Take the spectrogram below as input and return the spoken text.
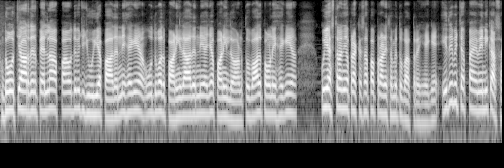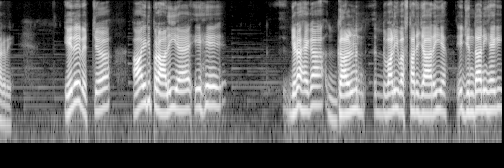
2-4 ਦਿਨ ਪਹਿਲਾਂ ਆਪਾਂ ਉਹਦੇ ਵਿੱਚ ਯੂਰੀਆ ਪਾ ਦਿੰਨੇ ਹੈਗੇ ਆ ਉਸ ਤੋਂ ਬਾਅਦ ਪਾਣੀ ਲਾ ਦਿੰਨੇ ਆ ਜਾਂ ਪਾਣੀ ਲਾਉਣ ਤੋਂ ਬਾਅਦ ਪਾਉਣੇ ਹੈਗੇ ਆ ਕੋਈ ਇਸ ਤਰ੍ਹਾਂ ਦੀਆਂ ਪ੍ਰੈਕਟਿਸ ਆਪਾਂ ਪੁਰਾਣੇ ਸਮੇਂ ਤੋਂ ਵਰਤ ਰਹੇ ਹੈਗੇ ਆ ਇਹਦੇ ਵਿੱਚ ਆਪਾਂ ਐਵੇਂ ਨਹੀਂ ਕਰ ਸਕਦੇ। ਇਹਦੇ ਵਿੱਚ ਆ ਜਿਹੜੀ ਪਰਾਲੀ ਹੈ, ਇਹ ਜਿਹੜਾ ਹੈਗਾ ਗਲਣ ਵਾਲੀ ਅਵਸਥਾ 'ਚ ਜਾ ਰਹੀ ਹੈ। ਇਹ ਜਿੰਦਾ ਨਹੀਂ ਹੈਗੀ।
